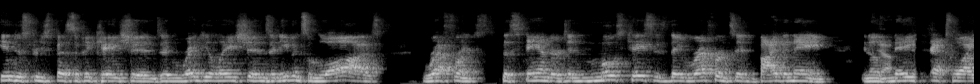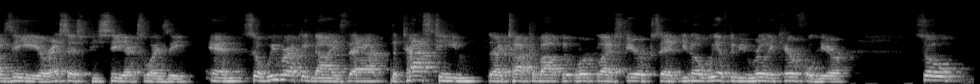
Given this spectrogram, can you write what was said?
industry specifications and regulations, and even some laws reference the standards. In most cases, they reference it by the name, you know, Yeah. NACE XYZ or SSPC XYZ. And so we recognize that the task team that I talked about that worked last year said, you know, we have to be really careful here. So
